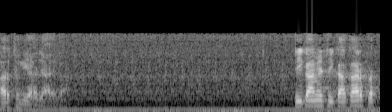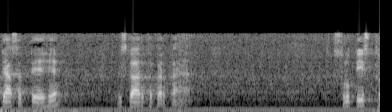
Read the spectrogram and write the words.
अर्थ लिया जाएगा। टीका में टीकाकार प्रत्यासत्य है, इसका अर्थ करते हैं। श्रुतिस्थ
